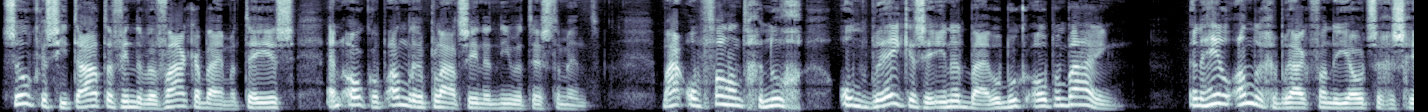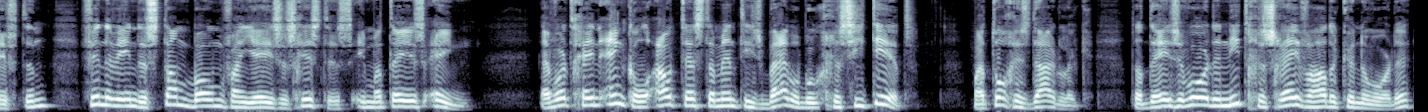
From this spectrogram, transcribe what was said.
Zulke citaten vinden we vaker bij Matthäus en ook op andere plaatsen in het Nieuwe Testament. Maar opvallend genoeg ontbreken ze in het Bijbelboek Openbaring. Een heel ander gebruik van de Joodse geschriften vinden we in de stamboom van Jezus Christus in Matthäus 1. Er wordt geen enkel oud-testamentisch Bijbelboek geciteerd, maar toch is duidelijk dat deze woorden niet geschreven hadden kunnen worden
